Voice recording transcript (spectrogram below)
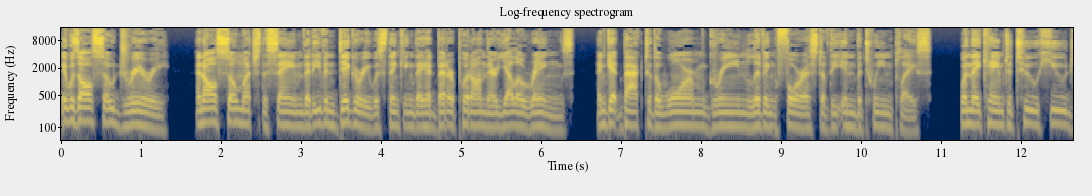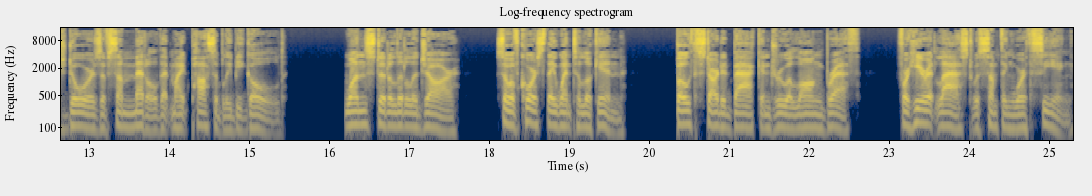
It was all so dreary, and all so much the same that even Diggory was thinking they had better put on their yellow rings and get back to the warm, green, living forest of the in-between place, when they came to two huge doors of some metal that might possibly be gold. One stood a little ajar, so of course they went to look in. Both started back and drew a long breath, for here at last was something worth seeing.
